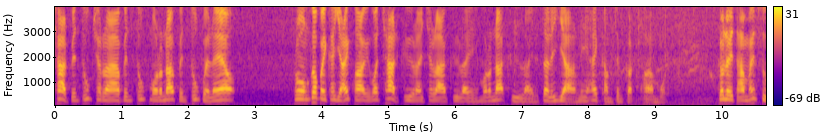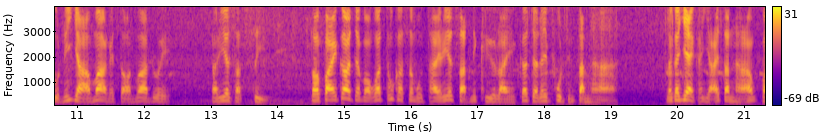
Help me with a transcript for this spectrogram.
ชาติเป็นทุกข์ชราเป็นทุกข์มรณะเป็นทุกข์ไปแล้วพระองค์ก็ไปขยายความอีกว่าชาติคืออะไรชราคืออะไร มรณะคืออะไรแต่ละอย่างนี่ให้คำจำกัดความหมด ก็เลยทำให้สูตรนี้ยาวมากในตอนว่าด้วยอริยสัจสี่ต่อไปก็จะบอกว่าทุกขสมุทัยอริยสัจนี่คืออะไร ก็จะได้พูดถึงตัณหา แล้วก็แยกขยายตัณหาออกไป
